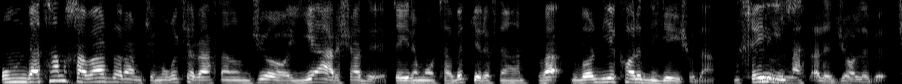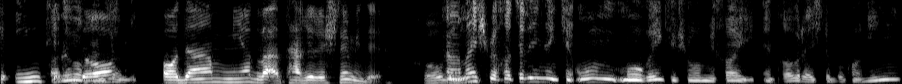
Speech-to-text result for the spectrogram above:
عمدتا خبر دارم که موقعی که رفتن اونجا یه ارشد غیر مرتبط گرفتن و وارد یه کار دیگه ای شدن. خیلی این مسئله جالبه که این آره، تعداد آدم میاد و تغییرش نمیده خب همش به خاطر اینه که اون موقعی که شما می‌خوای انتخاب رشته بکنی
